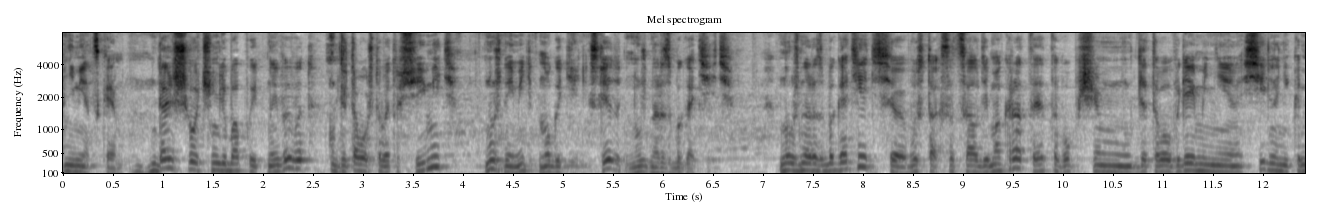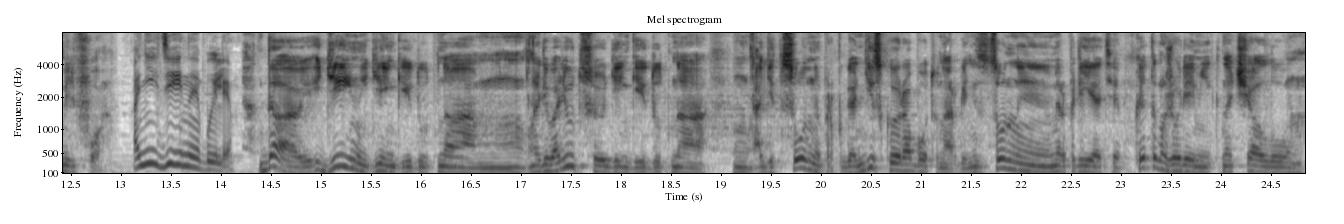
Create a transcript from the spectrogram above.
немецкая. Дальше очень любопытный вывод. Для того, чтобы это все иметь, нужно иметь много денег, следовательно, нужно разбогатеть нужно разбогатеть в устах социал-демократа, это, в общем, для того времени сильно не камильфо. Они идейные были. Да, идейные деньги идут на революцию, деньги идут на агитационную, пропагандистскую работу, на организационные мероприятия. К этому же времени, к началу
